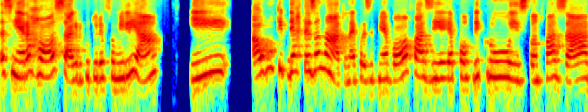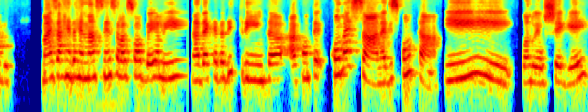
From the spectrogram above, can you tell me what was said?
assim, era roça, agricultura familiar, e algum tipo de artesanato, né? Por exemplo, minha avó fazia ponto de cruz, ponto vazado, mas a renda renascença ela só veio ali na década de 30 a começar, né, despontar. E quando eu cheguei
